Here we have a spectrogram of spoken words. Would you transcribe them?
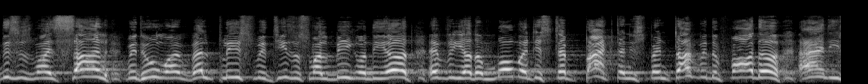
This is my son, with whom I'm well pleased with Jesus while being on the earth. Every other moment he stepped back and he spent time with the Father and he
